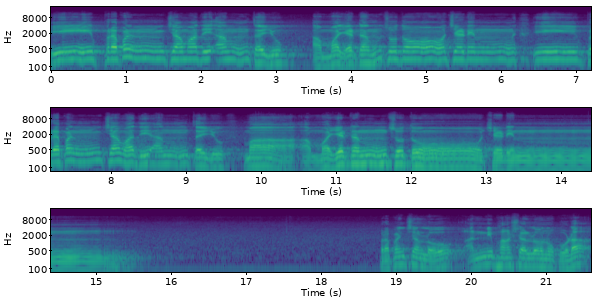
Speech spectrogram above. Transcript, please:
ఈ ప్రపంచమది అంతయు అమ్మయటం అమ్మయటంచుదోచెడిన్ ఈ ప్రపంచమది అంతయు మా అమ్మయటం అమ్మయటంచుతోచెడిన్ ప్రపంచంలో అన్ని భాషల్లోనూ కూడా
